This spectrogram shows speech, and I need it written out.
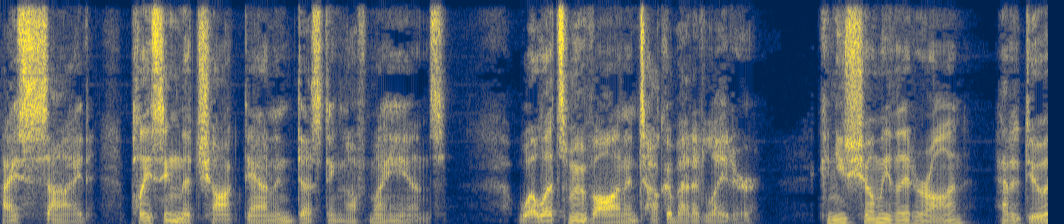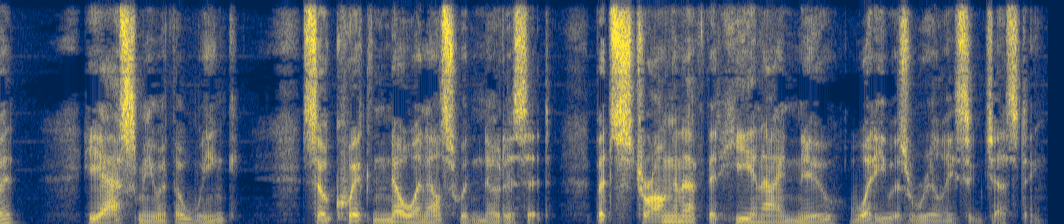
I sighed, placing the chalk down and dusting off my hands. Well, let's move on and talk about it later. Can you show me later on how to do it? He asked me with a wink, so quick no one else would notice it, but strong enough that he and I knew what he was really suggesting.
